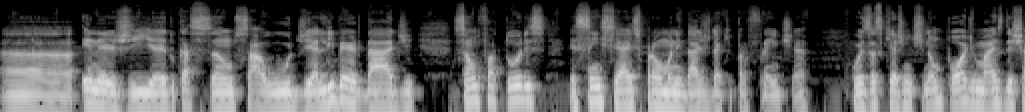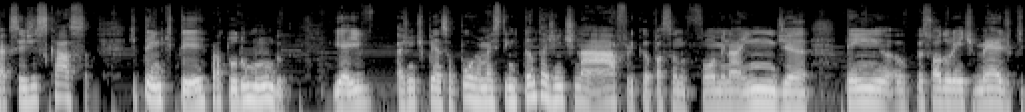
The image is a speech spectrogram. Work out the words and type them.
uh, energia, educação, saúde, a liberdade, são fatores essenciais para a humanidade daqui para frente, né? Coisas que a gente não pode mais deixar que seja escassa, que tem que ter para todo mundo. E aí a gente pensa, porra, mas tem tanta gente na África passando fome, na Índia, tem o pessoal do Oriente Médio que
